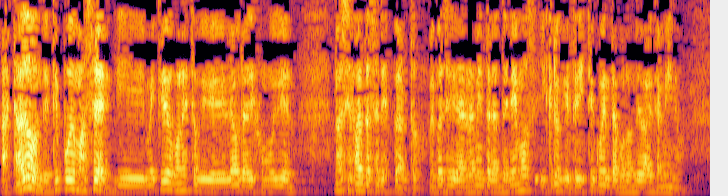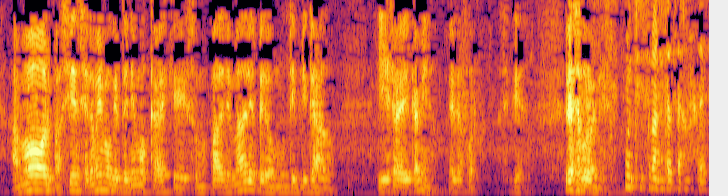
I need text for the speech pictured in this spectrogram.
¿Hasta dónde? ¿Qué podemos hacer? Y me quedo con esto que Laura dijo muy bien. No hace falta ser experto. Me parece que la herramienta la tenemos y creo que te diste cuenta por dónde va el camino. Amor, paciencia, lo mismo que tenemos cada vez que somos padre y madre, pero multiplicado. Y ese es el camino, es la forma. Así que, gracias por venir. Muchísimas gracias a ustedes.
